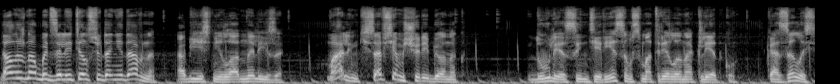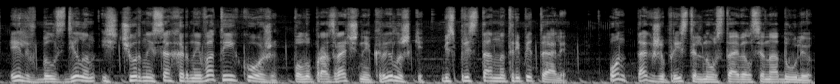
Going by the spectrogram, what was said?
Должно быть, залетел сюда недавно», — объяснила Анна Лиза. «Маленький, совсем еще ребенок». Дулия с интересом смотрела на клетку. Казалось, эльф был сделан из черной сахарной ваты и кожи, полупрозрачные крылышки беспрестанно трепетали. Он также пристально уставился на Дулю.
